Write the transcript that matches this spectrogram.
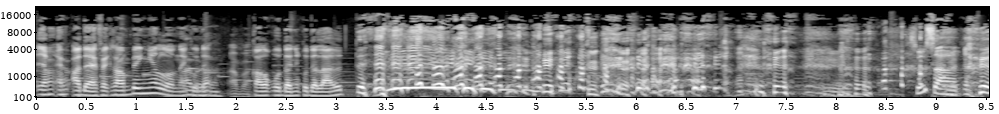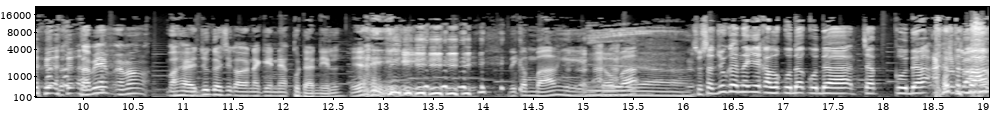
yang ef- ada efek sampingnya loh naik Apa kuda. Kalau kudanya kuda laut. susah. Tapi memang bahaya juga sih kalau naikinnya kuda nil. Ya, dikembangin. Coba. Iya. Susah juga naiknya kalau kuda-kuda cat kuda terbang.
